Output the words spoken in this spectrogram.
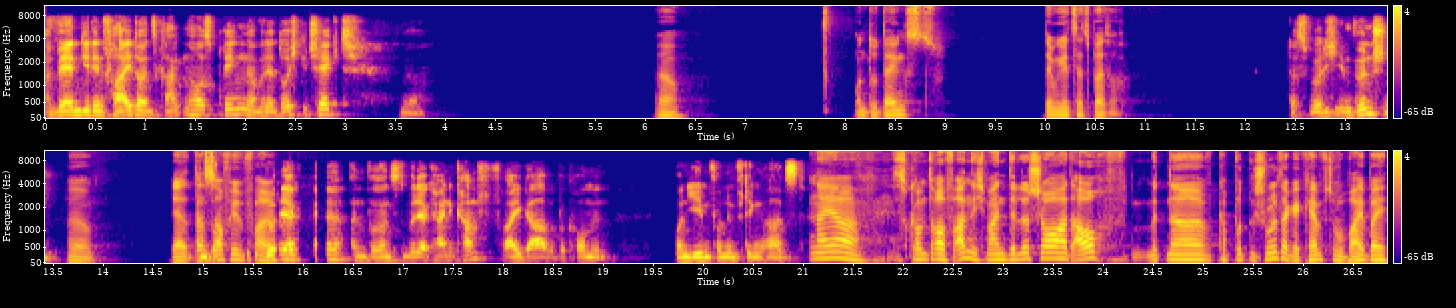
werden die den Fighter ins Krankenhaus bringen, dann wird er durchgecheckt. Ja. Ja. Und du denkst, dem geht's jetzt besser. Das würde ich ihm wünschen. Ja. Ja, das ist auf jeden Fall. Würde er keine, ansonsten würde er keine Kampffreigabe bekommen von jedem vernünftigen Arzt. Naja, es kommt drauf an. Ich meine, Dillashaw hat auch mit einer kaputten Schulter gekämpft, wobei bei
